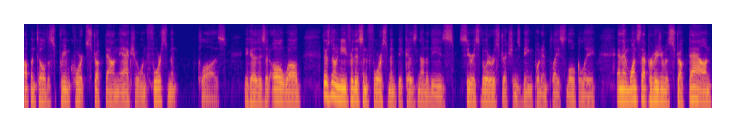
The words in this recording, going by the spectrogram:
up until the Supreme Court struck down the actual enforcement clause because they said, oh, well, there's no need for this enforcement because none of these serious voter restrictions being put in place locally. And then once that provision was struck down,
